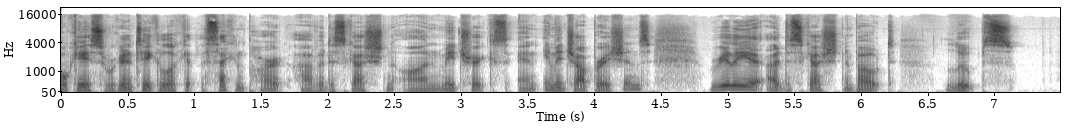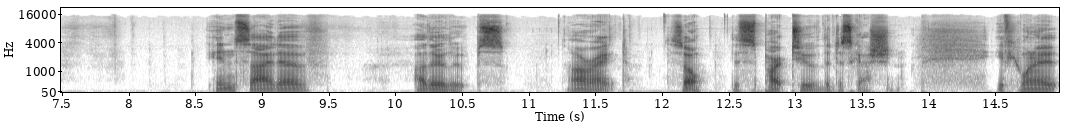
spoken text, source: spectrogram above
Okay, so we're going to take a look at the second part of a discussion on matrix and image operations. Really a discussion about loops inside of other loops. All right, so this is part two of the discussion. If you want to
